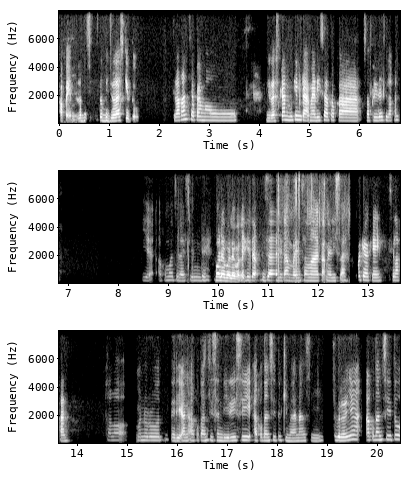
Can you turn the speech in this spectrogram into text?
apa ya lebih lebih jelas gitu. Silakan siapa yang mau jelaskan mungkin Kak Melisa atau Kak Safrida silakan. Iya, aku mau jelasin deh. Boleh boleh boleh. dita- bisa ditambahin sama Kak Melisa. Oke oke silakan. Kalau menurut dari anak akuntansi sendiri sih, akuntansi itu gimana sih? Sebenarnya akuntansi itu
